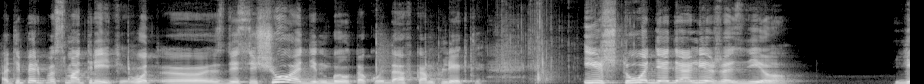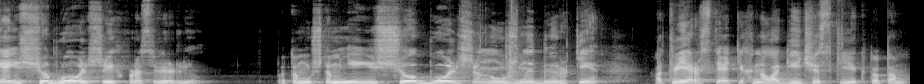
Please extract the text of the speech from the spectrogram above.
А теперь посмотрите, вот э, здесь еще один был такой, да, в комплекте. И что дядя Олежа сделал? Я еще больше их просверлил, потому что мне еще больше нужны дырки, отверстия технологические, кто там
